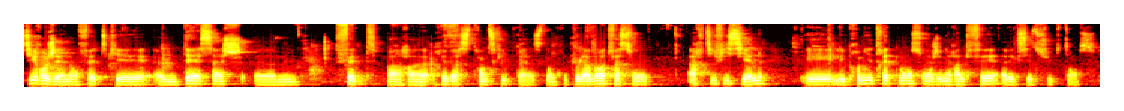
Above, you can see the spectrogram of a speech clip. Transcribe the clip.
tyrogène, en fait, qui est une TSH faite par reverse transcriptase. Donc on peut l'avoir de façon artificielle et les premiers traitements sont en général faits avec cette substance.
